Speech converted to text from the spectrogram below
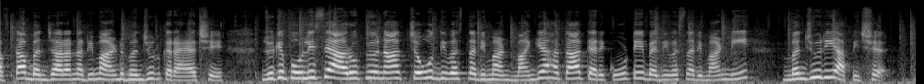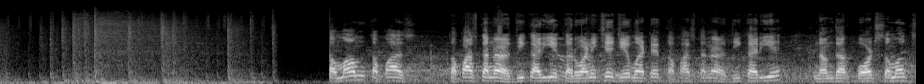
આફતાબ બંજારાના રિમાન્ડ મંજૂર કરાયા છે. જો કે પોલીસે આરોપીઓના ચૌદ દિવસના રિમાન્ડ માંગ્યા હતા, ત્યારે કોર્ટે બે દિવસના રિમાન્ડની મંજૂરી આપી છે. તમામ તપાસ તપાસ કરનાર અધિકારીએ કરવાની છે. જે માટે તપાસ કરનાર અધિકારીએ નામદાર કોર્ટ સમક્ષ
